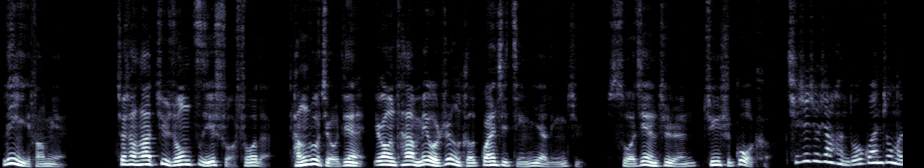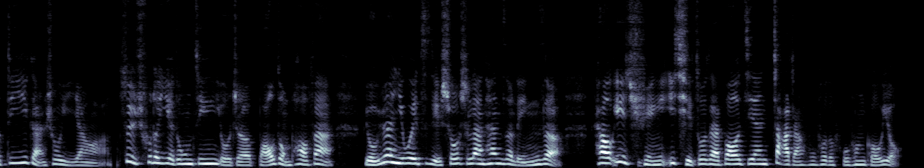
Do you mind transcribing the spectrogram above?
另一方面，就像他剧中自己所说的，常住酒店又让他没有任何关系紧密的邻居。所见之人均是过客。其实就像很多观众的第一感受一样啊，最初的叶东京有着保总泡饭，有愿意为自己收拾烂摊子的林子，还有一群一起坐在包间咋咋呼呼的狐朋狗友，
